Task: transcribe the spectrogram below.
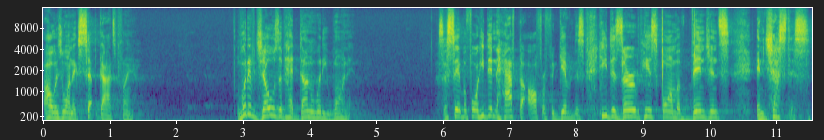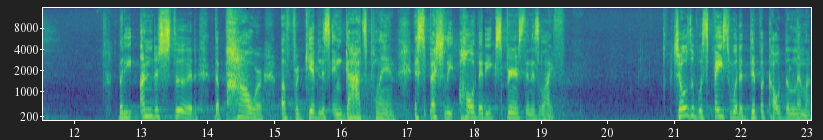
always want to accept God's plan. What if Joseph had done what he wanted? As I said before, he didn't have to offer forgiveness, he deserved his form of vengeance and justice. But he understood the power of forgiveness in God's plan, especially all that he experienced in his life. Joseph was faced with a difficult dilemma,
